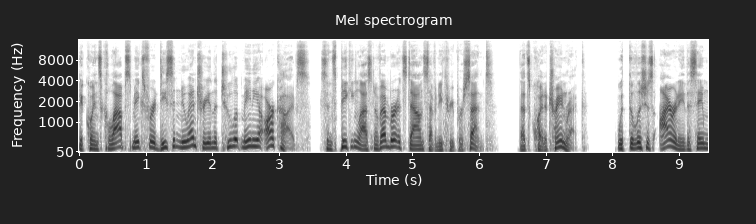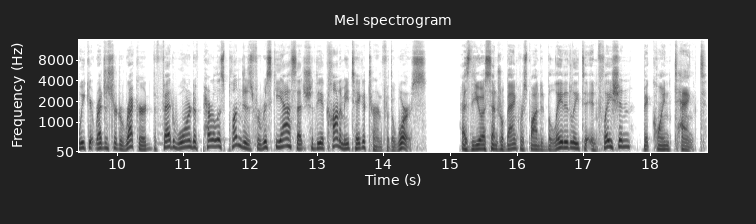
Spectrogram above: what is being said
Bitcoin's collapse makes for a decent new entry in the Tulip Mania archives. Since peaking last November, it's down 73%. That's quite a train wreck. With delicious irony, the same week it registered a record, the Fed warned of perilous plunges for risky assets should the economy take a turn for the worse. As the US central bank responded belatedly to inflation, Bitcoin tanked.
